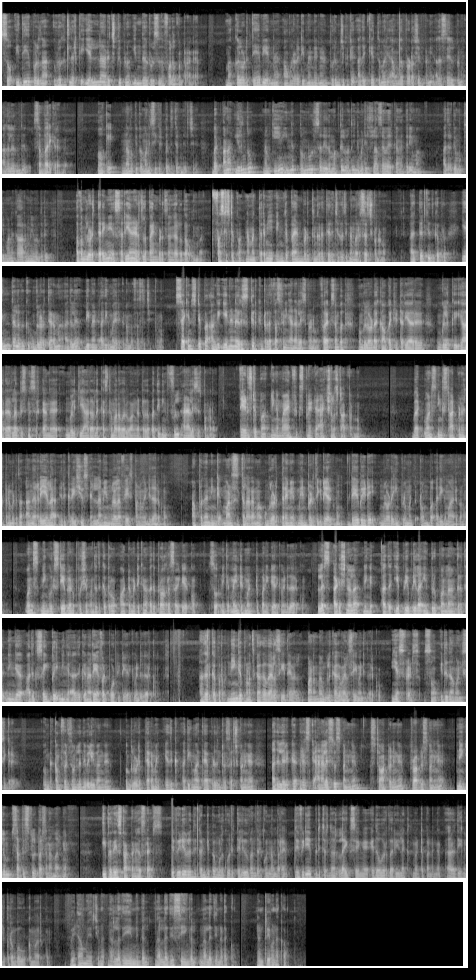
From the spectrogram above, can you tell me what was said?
ஸோ இதே போல் தான் உலகத்தில் இருக்க எல்லா ரிச் பீப்புளும் இந்த ரூல்ஸை தான் ஃபாலோ பண்ணுறாங்க மக்களோட தேவை என்ன அவங்களோட டிமாண்ட் என்னன்னு புரிஞ்சுக்கிட்டு அதுக்கேற்ற மாதிரி அவங்க ப்ரொடக்ஷன் பண்ணி அதை சேல் பண்ணி அதிலிருந்து சம்பாதிக்கிறாங்க. ஓகே நமக்கு இப்போ மணி சீக்ரெட் பற்றி தெரிஞ்சிருச்சு. பட் ஆனால் இருந்தும் நமக்கு ஏன் இன்னும் தொண்ணூறு சதவீத மக்கள் வந்து இன்னும் மிடில் கிளாஸாகவே இருக்காங்க தெரியுமா? அதற்கு முக்கியமான காரணமே வந்துட்டு அவங்களோட திறமையை சரியான இடத்துல பயன்படுத்துங்கிறது தான் உண்மை. ஃபர்ஸ்ட் ஸ்டெப்பாக நம்ம திறமையை எங்கே பயன்படுத்துங்கிறத தெரிஞ்சுக்கிறதுக்கு நம்ம ரிசர்ச் பண்ணணும். அது தெரிஞ்சதுக்கப்புறம் எந்த அளவுக்கு உங்களோட திறமை அதில் டிமாண்ட் அதிகமாக இருக்குது நம்ம ஃபஸ்ட்டு செக் பண்ணணும் செகண்ட் ஸ்டெப்பாக அங்கே என்னென்ன ரிஸ்க் இருக்குன்றதை ஃபஸ்ட்டு நீங்கள் அனலைஸ் பண்ணணும். ஃபார் எக்ஸாம்பிள் உங்களோட காம்படிட்டர் யார்? உங்களுக்கு யார் யாரெல்லாம் பிஸ்னஸ் இருக்காங்க? உங்களுக்கு யார் யாரெல்லாம் கஸ்டமராக வருவாங்கன்றதை பற்றி நீங்கள் ஃபுல் அனாலிசிஸ் பண்ணணும். தேர்ட் ஸ்டெப்பாக நீங்கள் மைண்ட் ஃபிக்ஸ் பண்ணிவிட்டு ஆக்ஷனில் ஸ்டார்ட் பண்ணணும். பட் ஒன்ஸ் நீங்கள் ஸ்டார்ட் பண்ணதுக்கப்புறமேட்டு தான் அங்கே ரியலாக இருக்கிற இஷ்யூஸ் எல்லாமே உங்களால் ஃபேஸ் பண்ண வேண்டியதாக இருக்கும். அப்போ தான் நீங்கள் மனசு தளராமல் உங்களோட திறமையை மேம்படுத்திக்கிட்டே இருக்கணும். டே பை டே உங்களோட இம்ப்ரூவ்மெண்ட் ரொம்ப அதிகமாக இருக்கணும். ஒன்ஸ் நீங்கள் ஒரு ஸ்டேபிளான பொசிஷன் வந்ததுக்கப்புறம் ஆட்டோமேட்டிக்காக அது ப்ராக்ரஸ் ஆகிட்டே இருக்கும். ஸோ நீங்கள் மெயின்டைன் மட்டும் பண்ணிகிட்டே இருக்க வேண்டியதாக இருக்கும். ப்ளஸ் அடிஷ்னலாக நீங்கள் அதை எப்படி எப்படிலாம் இம்ப்ரூவ் பண்ணலாங்கிறத நீங்கள் அதுக்கு சைட் பை நீங்கள் அதுக்கு நிறைய எஃபர்ட் போட்டுக்கிட்டே இருக்க வேண்டியதாக இருக்கும். அதற்கப்புறம் நீங்கள் பணத்துக்காக வேலை செய்ய தேவையில்லை. பணம் தான் உங்களுக்காக வேலை செய்ய வேண்டியதாக இருக்கும். எஸ் ஃப்ரெண்ட்ஸ் ஸோ இதுதான் மணி சீக்கிரம் உங்கள் கம்ஃபர்ட் ஜோன்லேருந்து வெளியே வாங்க. உங்களோட திறமை எதுக்கு அதிகமாக தேவைப்படுதுன்ற சர்ச் பண்ணுங்கள் அதில் இருக்க ரிஸ்க் அனாலிசிஸ் பண்ணுங்கள் ஸ்டார்ட் பண்ணுங்கள் ப்ராக்ரஸ் பண்ணுங்கள் நீங்களும் சக்ஸஸ்ஃபுல் பர்சனாக மாறுங்க. இப்போவே ஸ்டார்ட் பண்ணுங்கள் ஃப்ரெண்ட்ஸ் இந்த வீடியோலேருந்து கண்டிப்பாக உங்களுக்கு ஒரு தெளிவு வந்திருக்கும்னு நம்புகிறேன் இந்த வீடியோ பிடிச்சிருந்தால் லைக் செய்யுங்க. ஏதோ ஒரு வரியில் கமெண்ட் பண்ணுங்கள் அது எங்களுக்கு ரொம்ப ஊக்கமாக இருக்கும். விடாமுயற்சியுடன் நல்லதே எண்ணுங்கள் நல்லதே செய்யுங்கள் நல்லதே நடக்கும். நன்றி வணக்கம்.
